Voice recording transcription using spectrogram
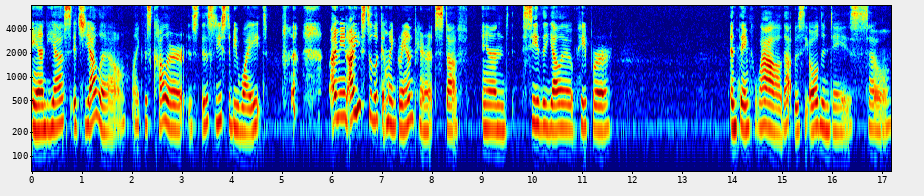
and yes, it's yellow. Like this color is this used to be white. I mean, I used to look at my grandparents' stuff and see the yellow paper and think, wow, that was the olden days. So,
